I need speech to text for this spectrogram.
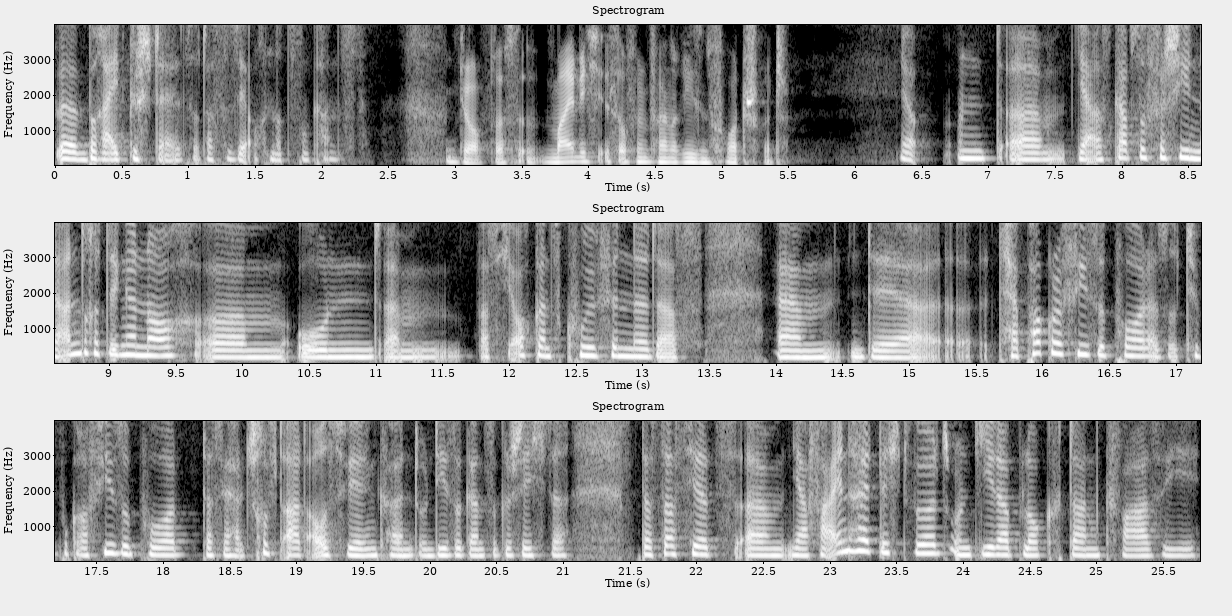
äh, bereitgestellt, sodass du sie auch nutzen kannst. Ja, das äh, meine ich, ist auf jeden Fall ein Riesenfortschritt. Ja, und ähm, ja, es gab so verschiedene andere Dinge noch. Ähm, und ähm, was ich auch ganz cool finde, dass ähm, der Typography Support, also Typografie Support, dass ihr halt Schriftart auswählen könnt und diese ganze Geschichte, dass das jetzt ähm, ja vereinheitlicht wird und jeder Blog dann quasi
